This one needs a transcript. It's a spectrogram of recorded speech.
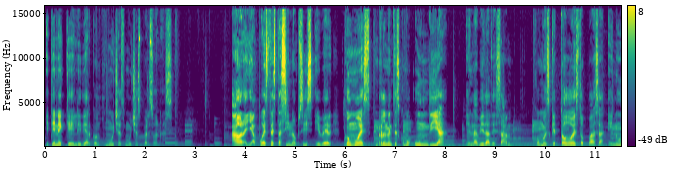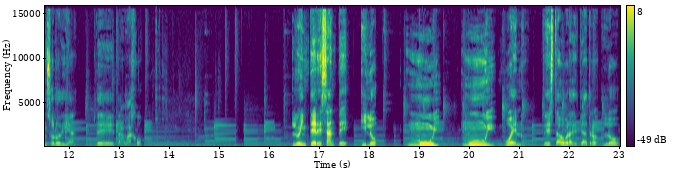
y tiene que lidiar con muchas, muchas personas. Ahora, ya puesta esta sinopsis y ver cómo es, realmente es como un día en la vida de Sam, cómo es que todo esto pasa en un solo día de trabajo. Lo interesante y lo muy, muy bueno de esta obra de teatro, lo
